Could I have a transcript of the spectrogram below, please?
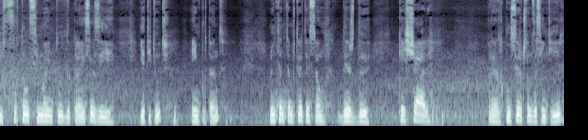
e fortalecimento de crenças e, e atitudes, é importante. No entanto, temos de ter atenção desde queixar para reconhecer o que estamos a sentir,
